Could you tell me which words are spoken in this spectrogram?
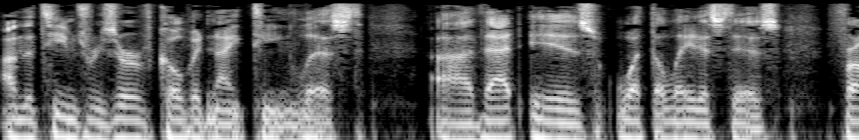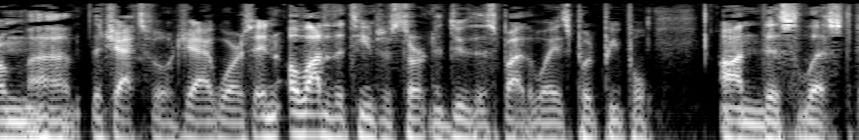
on the team's reserve COVID-19 list. Uh, that is what the latest is from uh, the Jacksonville Jaguars. And a lot of the teams are starting to do this, by the way, is put people on this list.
